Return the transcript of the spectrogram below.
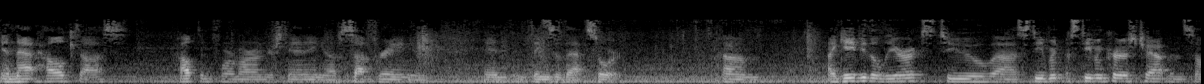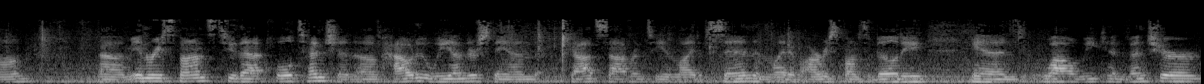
and that helped us, helped inform our understanding of suffering and, and, and things of that sort. Um, I gave you the lyrics to uh, Stephen, Steven Curtis Chapman song um, in response to that whole tension of how do we understand God's sovereignty in light of sin, in light of our responsibility, and while we can venture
